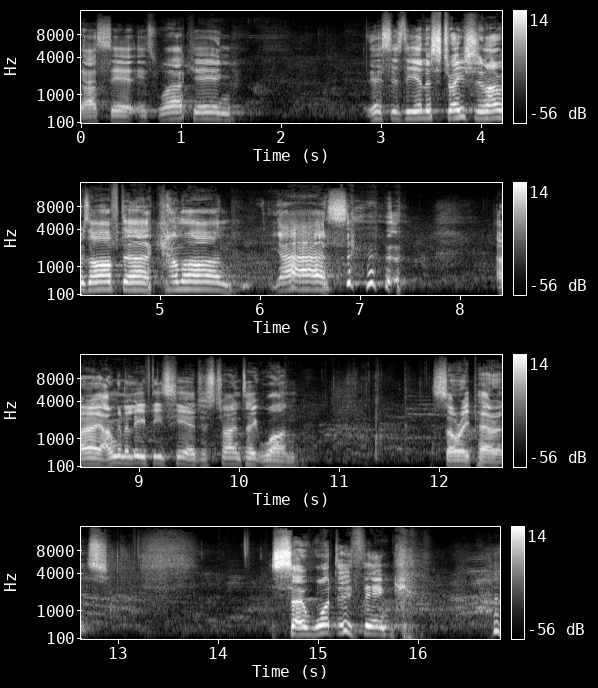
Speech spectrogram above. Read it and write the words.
That's it, it's working. This is the illustration I was after. Come on. Yes. All right, I'm going to leave these here. Just try and take one. Sorry, parents. So, what do you think?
